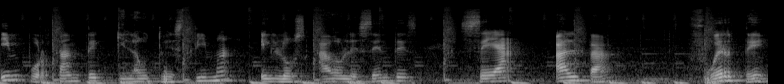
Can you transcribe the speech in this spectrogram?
importante que la autoestima en los adolescentes sea alta, fuerte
